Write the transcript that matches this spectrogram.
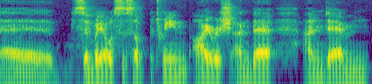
uh, symbiosis of between Irish and uh, and um,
